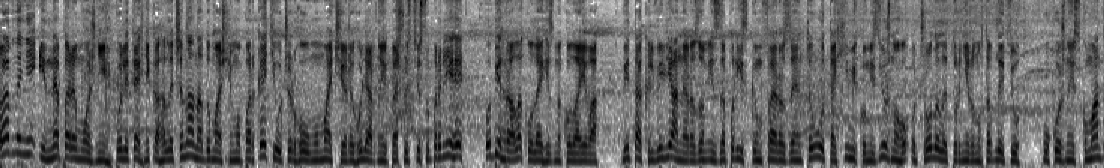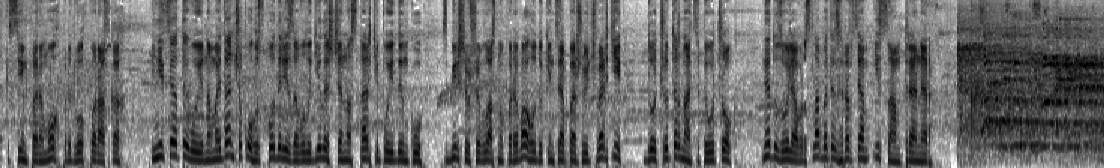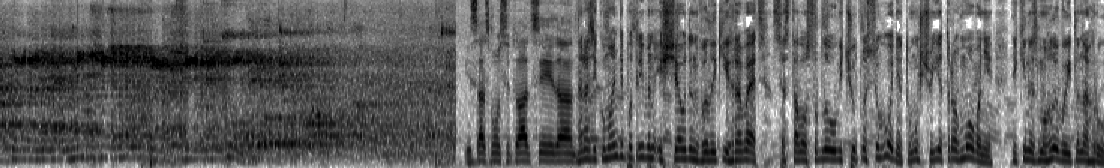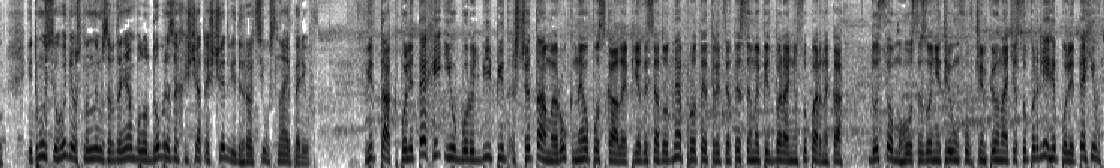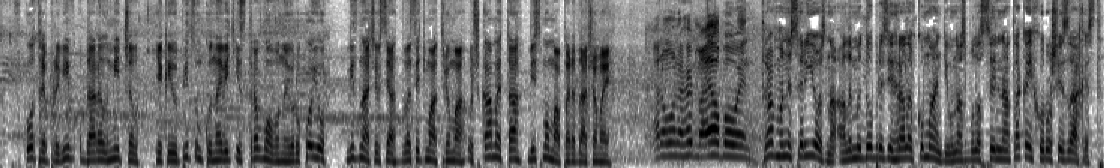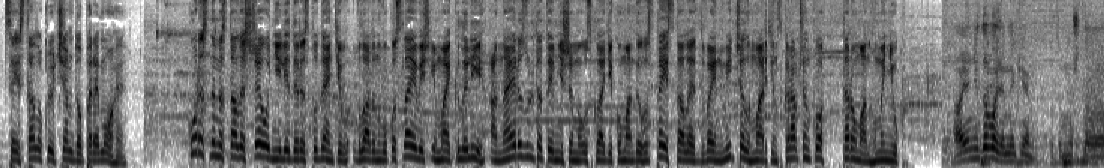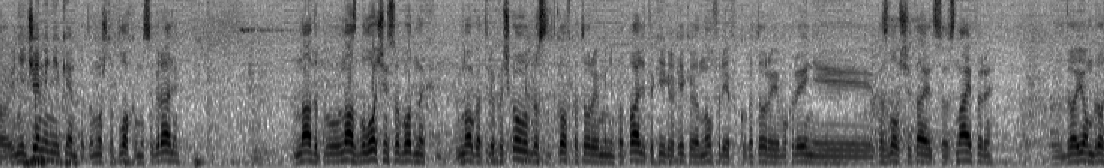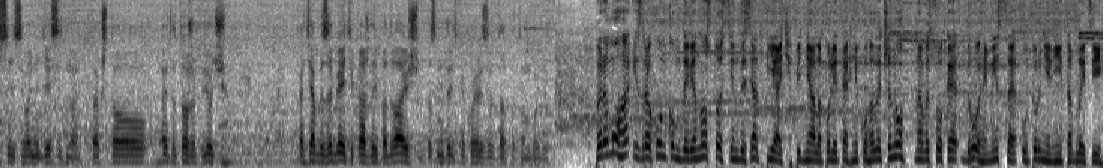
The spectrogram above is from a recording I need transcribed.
Впевнені і непереможні. Політехніка Галичина на домашньому паркеті у черговому матчі регулярної першості суперліги обіграла колеги з Миколаєва. Відтак львів'яни разом із запорізьким феро ЗНТУ та хіміком із Южного очолили турнірну таблицю. У кожної з команд сім перемог при двох поразках. Ініціативою на майданчику господарі заволоділи ще на старті поєдинку, збільшивши власну перевагу до кінця першої чверті до 14 очок. Не дозволяв розслабитись гравцям і сам тренер. І зараз ми у ситуації, да, Наразі команді потрібен іще один великий гравець. Це стало особливо відчутно сьогодні, тому що є травмовані, які не змогли вийти на гру. І тому сьогодні основним завданням було добре захищати щит від гравців снайперів. Відтак, політехи і у боротьбі під щитами рук не опускали 51 проти 37 підбирань у суперника. До сьомого у сезоні тріумфу в чемпіонаті суперліги політехів вкотре привів Дарел Мітчелл, який у підсумку навіть із травмованою рукою відзначився 23 очками та 8 передачами. Травма не серйозна, але ми добре зіграли в команді. У нас була сильна атака і хороший захист. Це і стало ключем до перемоги. Корисними стали ще одні лідери студентів Владан Вукослаєвич і Майкл Лі. А найрезультативнішими у складі команди гостей стали Двейн Мітчелл, Мартін Скравченко та Роман Гуменюк. А я недоволен никем, потому что и ничем, и никем, потому что плохо мы сыграли. Надо, у нас было очень свободных, много трехочковых браслетков, в которые мы не попали. Такие игроки, как Анофриев, которые в Украине и Козлов считаются снайперы. Вдвоем бросили сегодня 10-0. Так что это тоже ключ. Хотя бы забейте каждый по два, и посмотрите, какой результат потом будет. Перемога із рахунком 90-75 підняла політехніку Галичину на високе друге місце у турнірній таблиці.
